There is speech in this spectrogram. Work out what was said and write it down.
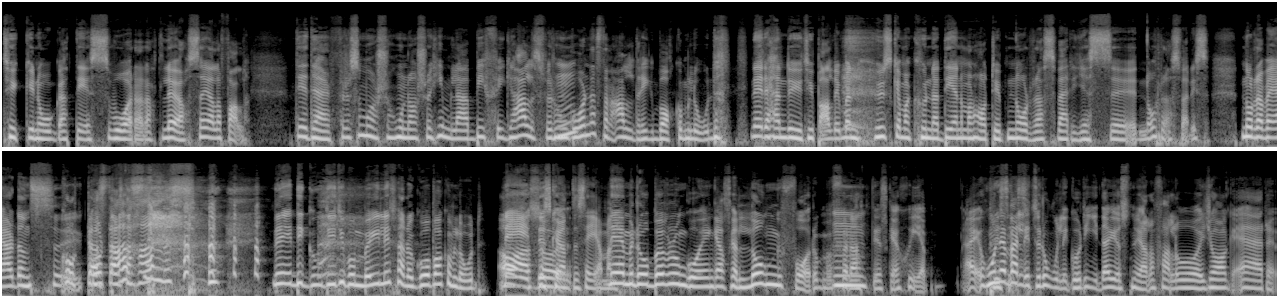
tycker nog att det är svårare att lösa i alla fall. Det är därför som hon har så- himla biffig hals för hon Mm. går nästan aldrig bakom lod. Nej det händer ju typ aldrig men hur ska man kunna det när man har typ norra Sveriges, eh, norra Sveriges, norra världens eh, Kortaste hals. det, det, det är typ omöjligt för henne att gå bakom lod. Ja, Nej alltså- det ska jag inte säga men Nej men då behöver hon gå i en ganska lång form för Mm. att det ska ske. Nej, hon Precis. är väldigt rolig att rida just nu i alla fall och jag är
